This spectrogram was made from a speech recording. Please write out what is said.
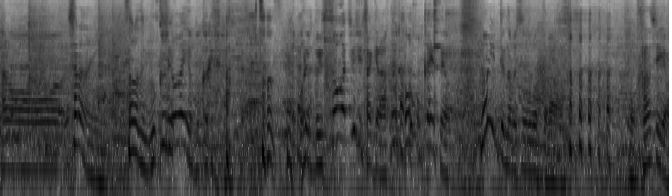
あのサラダにさらにぶっかけ。白ワインをぶっかけて。そうですね。俺物騒が注視したっけなもう返せよ。何言ってんの物騒だったら。もう悲しいよ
